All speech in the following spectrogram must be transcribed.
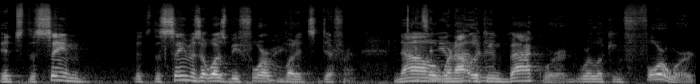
It's the same it's the same as it was before, Right. but it's different. Now we're not covenant. looking backward, we're looking forward.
